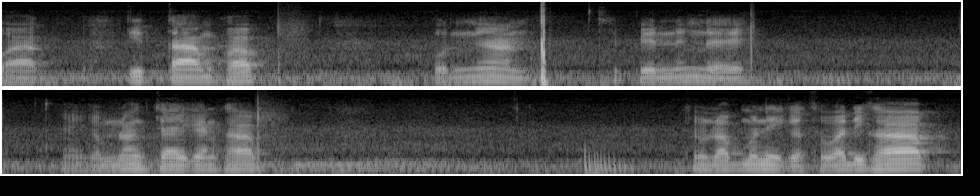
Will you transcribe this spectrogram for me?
ฝากติดตามครับ ผลงานจะเป็นยังไงให้กำลังใจกันครับสำหรับมันนี้ก็สวัสดีครับ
